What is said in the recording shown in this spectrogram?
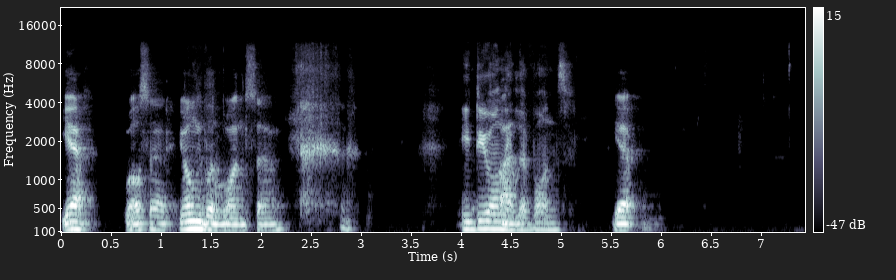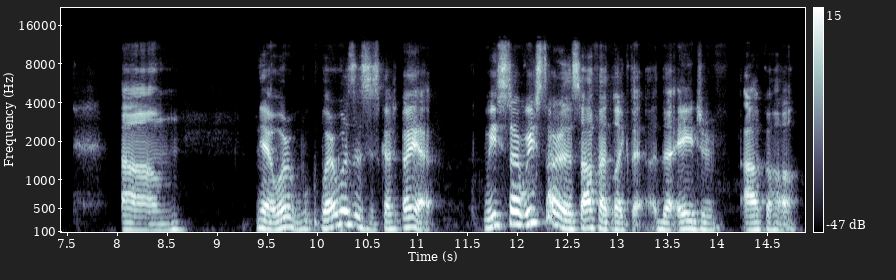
yeah, well said. You only live once, so. you do only live once. Yep. Um, yeah. Where where was this discussion? Oh yeah, we start we started this off at like the the age of alcohol.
